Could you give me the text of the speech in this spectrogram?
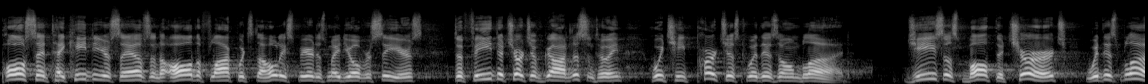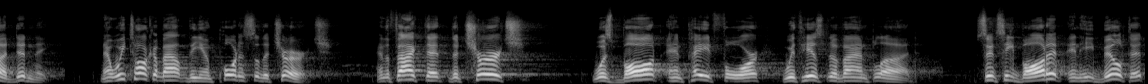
Paul said, Take heed to yourselves and to all the flock which the Holy Spirit has made you overseers to feed the church of God, listen to him, which he purchased with his own blood. Jesus bought the church with his blood, didn't he? Now, we talk about the importance of the church and the fact that the church was bought and paid for with his divine blood. Since he bought it and he built it,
